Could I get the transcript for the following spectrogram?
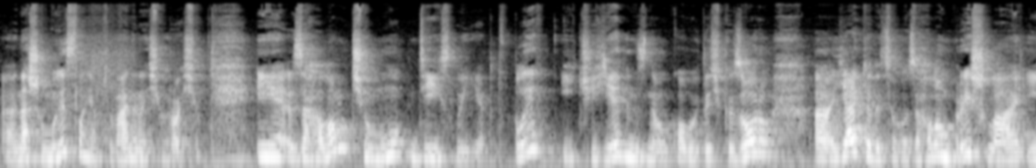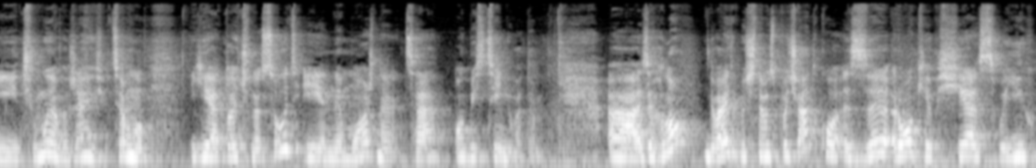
е, наше мислення впливає на наші гроші. І загалом, чому дійсно є тут вплив, і чи є він з наукової точки зору, е, як я до цього загалом прийшла, і чому я вважаю, що в цьому є точно суть, і не можна це обіцінювати. Загалом, давайте почнемо спочатку. З років ще своїх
